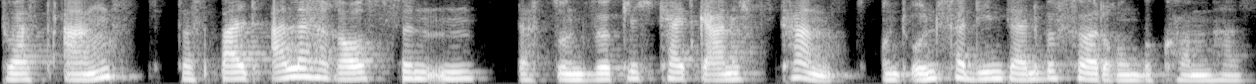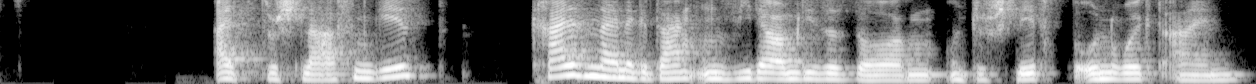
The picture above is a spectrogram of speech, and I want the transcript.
Du hast Angst, dass bald alle herausfinden, dass du in Wirklichkeit gar nichts kannst und unverdient deine Beförderung bekommen hast. Als du schlafen gehst, kreisen deine Gedanken wieder um diese Sorgen und du schläfst beunruhigt ein.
